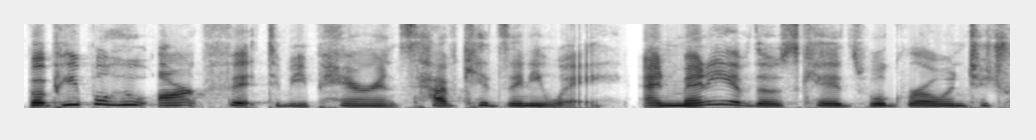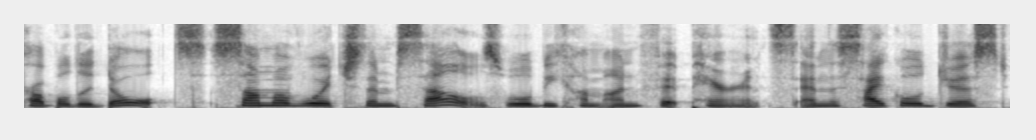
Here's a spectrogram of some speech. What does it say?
But people who aren't fit to be parents have kids anyway, and many of those kids will grow into troubled adults, some of which themselves will become unfit parents, and the cycle just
